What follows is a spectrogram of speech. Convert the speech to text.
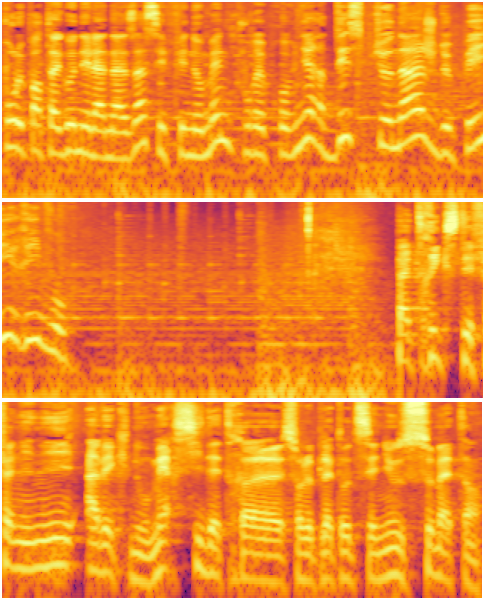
Pour le Pentagone et la NASA, ces phénomènes pourraient provenir d'espionnage de pays rivaux. Patrick Stefanini avec nous. Merci d'être euh, sur le plateau de CNews ce matin.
